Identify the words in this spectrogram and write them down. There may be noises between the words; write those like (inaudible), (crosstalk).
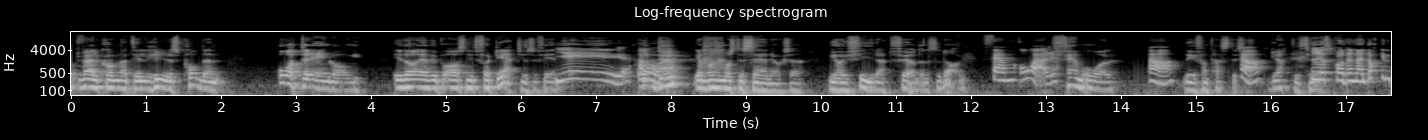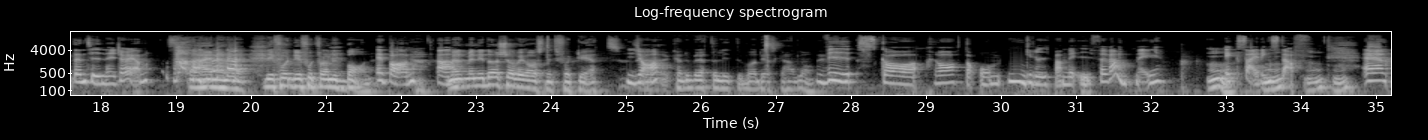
och välkomna till Hyrespodden åter en gång. Idag är vi på avsnitt 41 Josefin. Yay! Hallå! Och du, jag måste- säga det också. Vi har ju firat födelsedag. Fem år. Fem år. Ja. Det är fantastiskt. Ja. Grattis till oss. Hyrespodden är dock inte en teenager än. (laughs) Så. Nej, nej, nej. Det är, for, det är fortfarande ett barn. Ett barn. Ja. Men, men idag kör vi avsnitt 41. Ja. Eh, Kan du berätta lite vad det ska handla om? Vi ska prata om ingripande i förvaltning. Mm. Exciting stuff. Eh,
